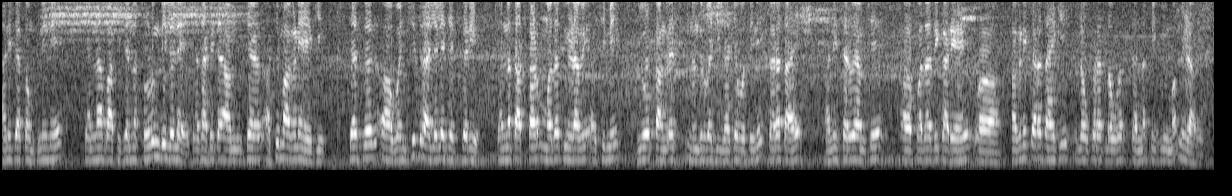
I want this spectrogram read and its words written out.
आणि त्या कंपनीने त्यांना बाकीच्यांना सोडून दिलेलं आहे त्यासाठी त्या आमच्या अशी मागणी आहे की त्याच वंचित राहिलेले शेतकरी त्यांना तात्काळ मदत मिळावी अशी मी युवक काँग्रेस नंदुरबार जिल्ह्याच्या वतीने करत आहे आणि सर्व आमचे पदाधिकारी आहे मागणी करत आहे की लवकरात लवकर त्यांना पीक विमा मिळावे.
